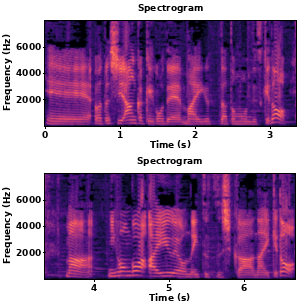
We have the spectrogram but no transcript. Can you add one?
えー、私、あんかけ語で前言ったと思うんですけど、まあ、日本語はあいうえおの5つしかないけど、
